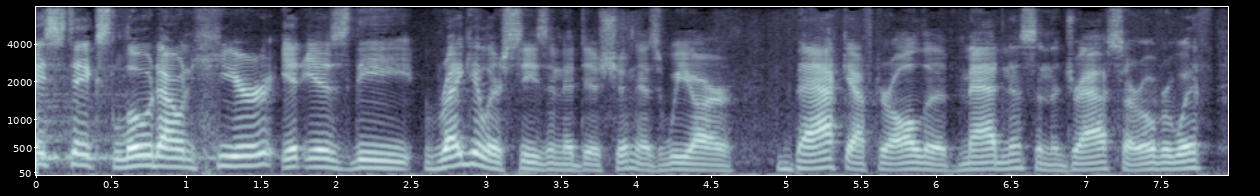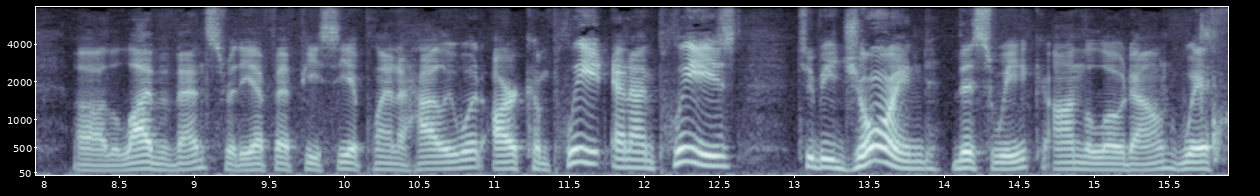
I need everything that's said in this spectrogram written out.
High Stakes Lowdown here. It is the regular season edition as we are back after all the madness and the drafts are over with. Uh, the live events for the FFPC at Planet Hollywood are complete, and I'm pleased to be joined this week on the Lowdown with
